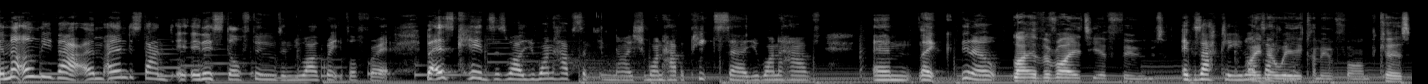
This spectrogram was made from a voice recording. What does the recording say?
and not only that um i understand it, it is still food and you are grateful for it but as kids as well you want to have something nice you want to have a pizza you want to have um like you know Like a variety of food. exactly you know I know where you're coming from because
